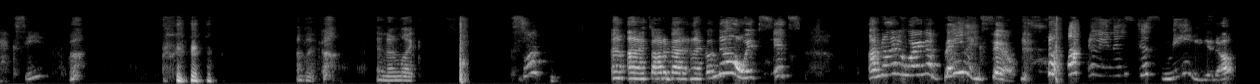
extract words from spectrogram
"Sexy." I'm like, and I'm like, it's not. And I thought about it, and I go, "No, it's it's." I'm not even wearing a bathing suit. I mean, it's just me, you know.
